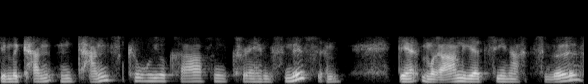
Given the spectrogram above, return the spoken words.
dem bekannten Tanzchoreografen Graham Smith, ähm, der im Rahmen der 10 nach 12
